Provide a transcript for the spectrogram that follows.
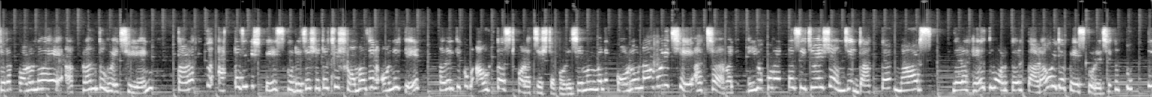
যারা করোনায় আক্রান্ত হয়েছিলেন তারা কিন্তু একটা জিনিস ফেস করেছে সেটা হচ্ছে সমাজের অনেকে তাদেরকে খুব আউটকাস্ট করার চেষ্টা করেছে এবং মানে করোনা হয়েছে আচ্ছা মানে এইরকম একটা সিচুয়েশন যে ডাক্তার নার্স যারা হেলথ ওয়ার্কার তারাও এটা ফেস করেছে। তো তুমি কি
